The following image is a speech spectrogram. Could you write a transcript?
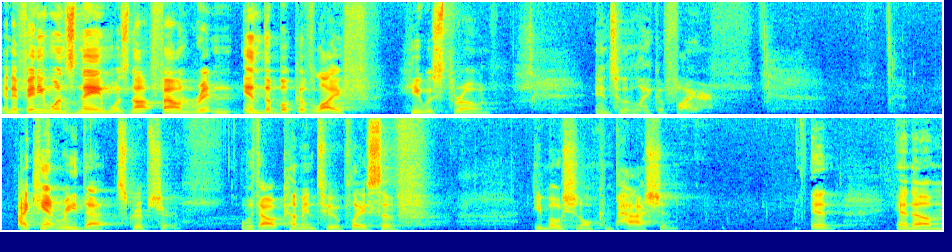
And if anyone's name was not found written in the book of life, he was thrown into the lake of fire. I can't read that scripture without coming to a place of emotional compassion and, and um,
